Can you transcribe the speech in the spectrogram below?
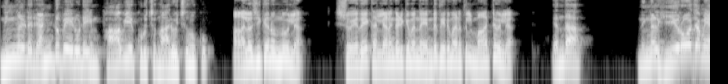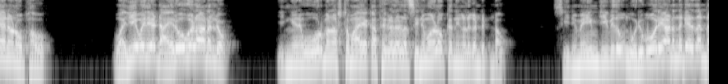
നിങ്ങളുടെ രണ്ടുപേരുടെയും ഭാവിയെക്കുറിച്ചൊന്ന് ആലോചിച്ചു നോക്കൂ. ആലോചിക്കാനൊന്നുമില്ല. ശ്വേതയെ കല്യാണം കഴിക്കുമെന്ന എന്റെ തീരുമാനത്തിൽ മാറ്റമില്ല. എന്താ? നിങ്ങൾ ഹീറോ ചമയാനാണോ ഭാവം? വലിയ വലിയ ഡയലോഗുകളാണല്ലോ. ഇങ്ങനെ ഓർമ്മ നഷ്ടമായ കഥകളുള്ള സിനിമകളൊക്കെ നിങ്ങൾ കണ്ടിട്ടുണ്ടാവും. സിനിമയും ജീവിതവും ഒരുപോലെയാണെന്ന് കരുതണ്ട.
